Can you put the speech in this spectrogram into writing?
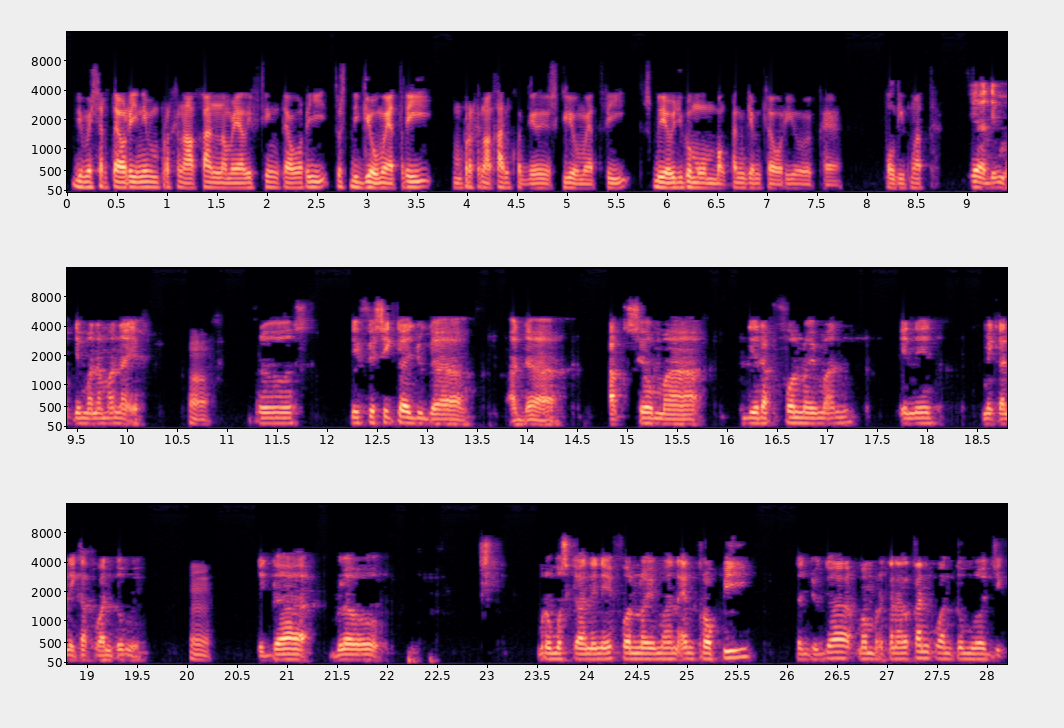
di measure teori ini memperkenalkan namanya lifting teori, terus di geometri memperkenalkan continuous geometri, terus beliau juga mengembangkan game teori kayak polymath. ya di di mana-mana ya Heeh. Terus di fisika juga ada aksioma Dirac von Neumann ini mekanika kuantum ya. Hmm. Juga beliau merumuskan ini von Neumann entropi dan juga memperkenalkan quantum logic.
